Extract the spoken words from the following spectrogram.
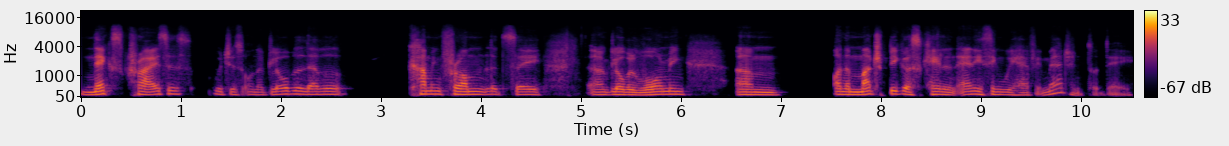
next crisis which is on a global level coming from let's say uh, global warming um, on a much bigger scale than anything we have imagined today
